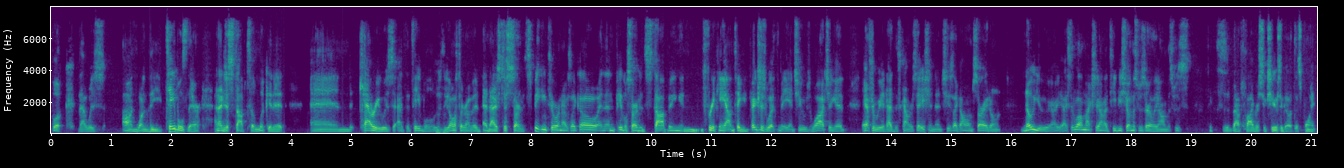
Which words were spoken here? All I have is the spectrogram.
book that was on one of the tables there, and I just stopped to look at it. And Carrie was at the table, who was the mm-hmm. author of it, and I just started speaking to her, and I was like, "Oh!" And then people started stopping and freaking out and taking pictures with me, and she was watching it after we had had this conversation, and she's like, "Oh, I'm sorry, I don't know you. I, I said, well, I'm actually on a TV show, and this was early on. This was, I think this is about five or six years ago at this point,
